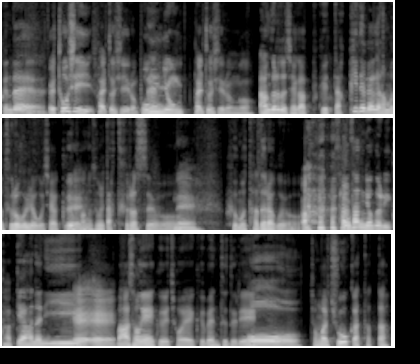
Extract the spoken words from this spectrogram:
근데 토시 팔토시 이런 봄용 팔토시 이런 거. 안 그래도 제가 그 딱 피드백을 한번 들어보려고 제가 그 네. 방송을 딱 들었어요. 네. 흐뭇하더라고요. 상상력을 갖게 하는 이 예 예. 마성의 그 저의 그 멘트들이 오. 정말 주옥 같았다.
